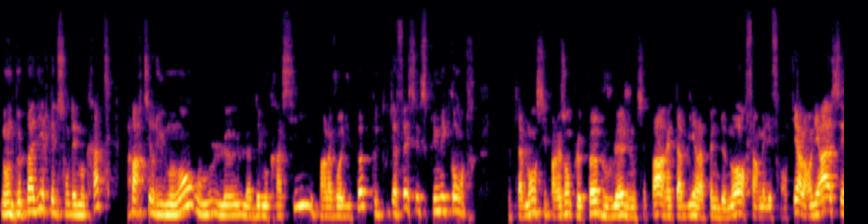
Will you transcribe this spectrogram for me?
mais on ne peut pas dire qu'elles sont démocrates à partir du moment où la démocratie, par la voix du peuple, peut tout à fait s'exprimer contre. Notamment si par exemple le peuple voulait, je ne sais pas, rétablir la peine de mort, fermer les frontières. Alors on dira, ça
